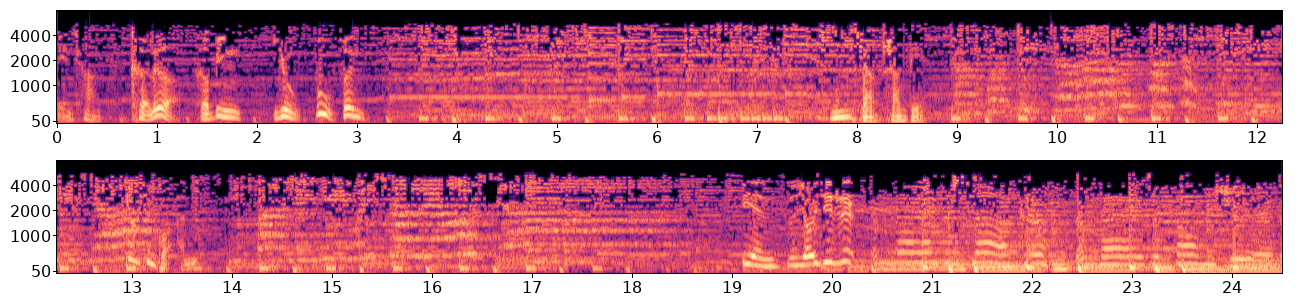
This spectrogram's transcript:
联唱》，可乐和冰永不分。音响商店。照相馆。电子游戏室。等待着下课，等待着放学，等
